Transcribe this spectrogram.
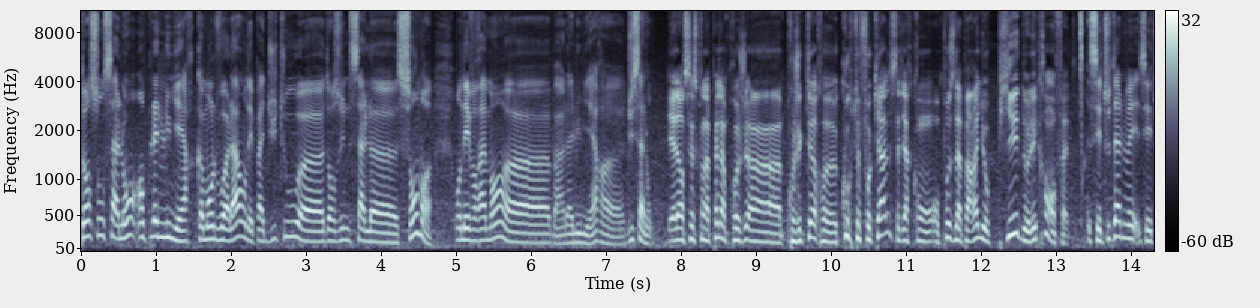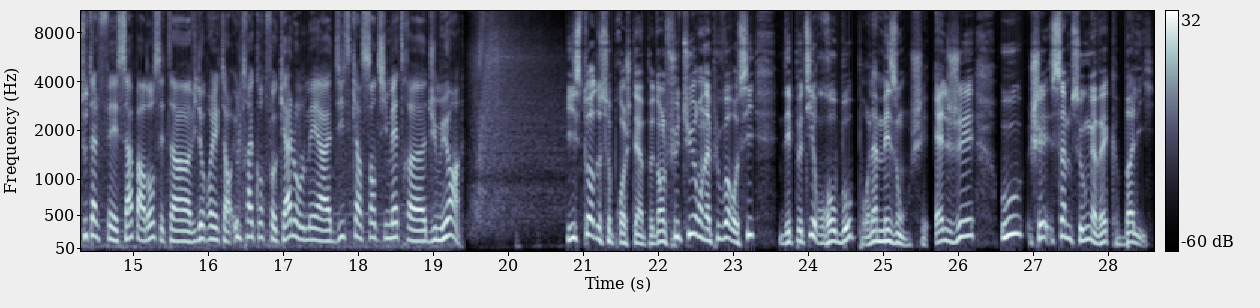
dans son salon en pleine lumière. Comme on le voit là, on n'est pas du tout euh, dans une salle sombre, on est vraiment bah, à la lumière du salon. Et alors c'est ce qu'on appelle un, un projecteur courte focale, c'est-à-dire qu'on pose l'appareil au pied de l'écran en fait. C'est tout, à fait, tout à fait ça, pardon. C'est un vidéoprojecteur ultra courte focale, on le met à 10-15 cm euh, du mur. Histoire de se projeter un peu dans le futur, on a pu voir aussi des petits robots pour la maison chez LG ou chez Samsung avec Bali.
